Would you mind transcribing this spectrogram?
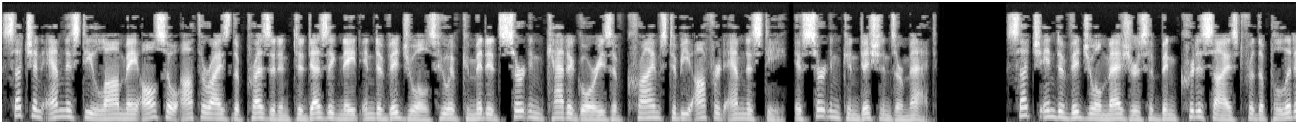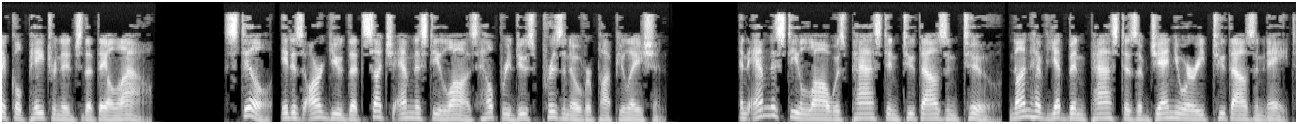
Such an amnesty law may also authorize the President to designate individuals who have committed certain categories of crimes to be offered amnesty, if certain conditions are met. Such individual measures have been criticized for the political patronage that they allow. Still, it is argued that such amnesty laws help reduce prison overpopulation. An amnesty law was passed in 2002, none have yet been passed as of January 2008.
